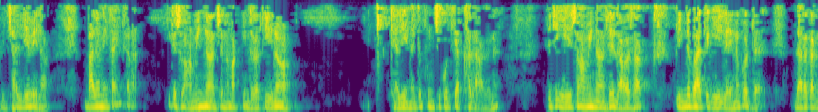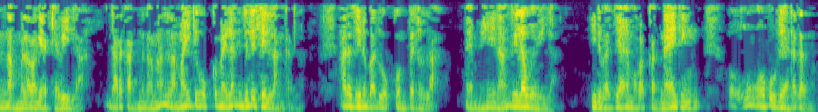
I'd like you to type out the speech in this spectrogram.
විචල්්‍ය වෙලා බලන එකයි කරන්නේ. ඒක ස්වාමීන් වහන්සේ නමක් ඉඳලා තියෙනවා. කැලේ මැද පුංචි කොටියක් හදාගෙන. ඉතින් ඒ ස්වාමීන් වහන්සේ දවසක් පින්නපාත ගිහිල්ලා එනකොට දර කඩන අම්මලා වගේක් ඇවිල්ලා දර කඩන ගමන් ළමයි ටික ඔක්කොම ඇවිල්ලා මිදුලේ සෙල්ලම් කරලා. අර දින බඩු ඔක්කොම පෙරලා. දැන් මෙහෙ නම් රිලව් වෙවිලා. ඊට පස්සේ ආය මොකක්වත් නැහැ. ඉතින් උන් ඕක උඩ යට කරනවා.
